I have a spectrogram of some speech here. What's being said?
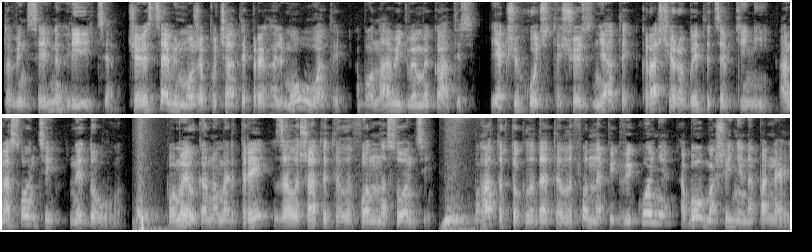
то він сильно гріється. Через це він може почати пригальмовувати або навіть вимикатись. Якщо хочете щось зняти, краще робити це в тіні, а на сонці недовго. Помилка номер 3 залишати телефон на сонці. Багато хто кладе телефон на підвіконня або в машині на панель.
